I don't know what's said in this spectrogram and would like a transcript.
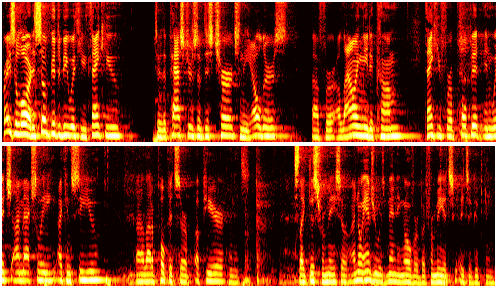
praise the Lord. It's so good to be with you. Thank you to the pastors of this church and the elders uh, for allowing me to come. Thank you for a pulpit in which I'm actually, I can see you. a lot of pulpits are up here, and it's it's like this for me. So I know Andrew was bending over, but for me, it's, it's a good thing.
